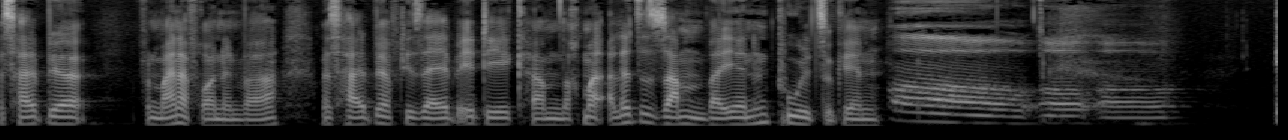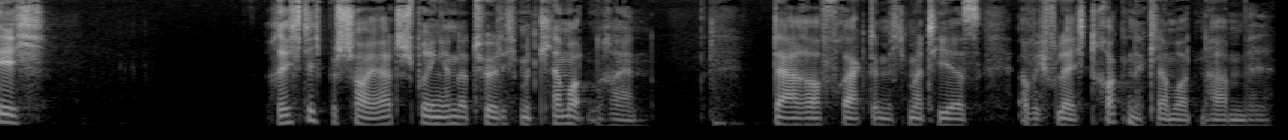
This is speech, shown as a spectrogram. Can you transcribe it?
weshalb wir von meiner Freundin war, weshalb wir auf dieselbe Idee kamen, nochmal alle zusammen bei ihr in den Pool zu gehen. Oh, oh, oh. Ich, richtig bescheuert, springe natürlich mit Klamotten rein. Darauf fragte mich Matthias, ob ich vielleicht trockene Klamotten haben will.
